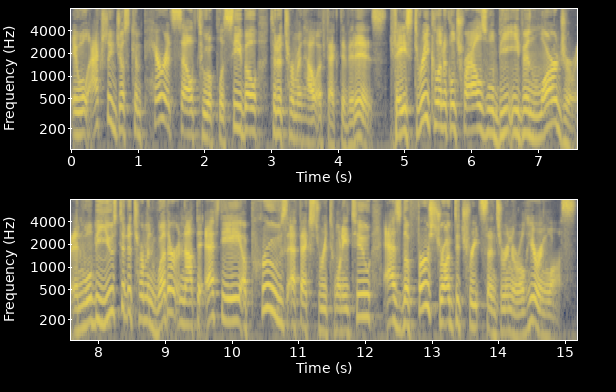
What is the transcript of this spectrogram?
It will actually just compare itself to a placebo to determine how effective it is. Phase 3 clinical trials will be even larger and will be used to determine whether or not the FDA approves FX322 as the first drug to treat sensorineural hearing loss.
